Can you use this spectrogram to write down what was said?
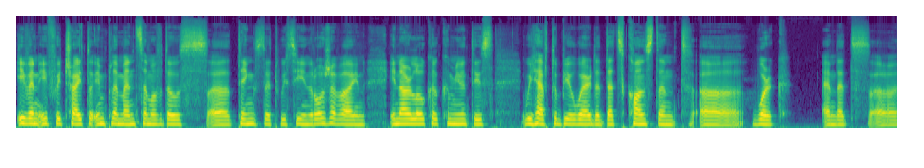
even if we try to implement some of those uh, things that we see in Rojava in in our local communities we have to be aware that that's constant uh, work and that uh,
